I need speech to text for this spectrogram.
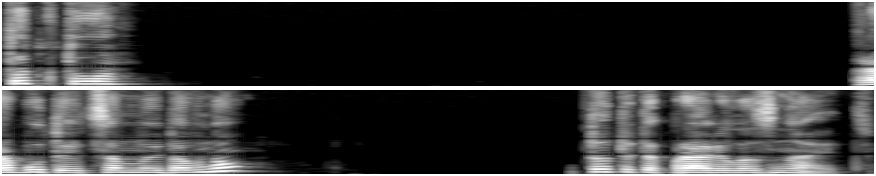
Тот, кто работает со мной давно, тот это правило знает.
